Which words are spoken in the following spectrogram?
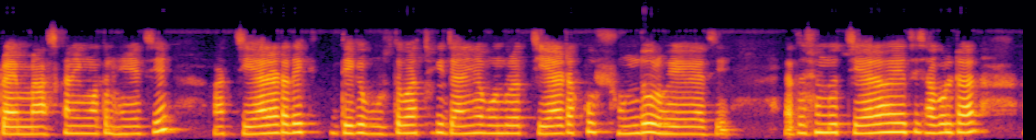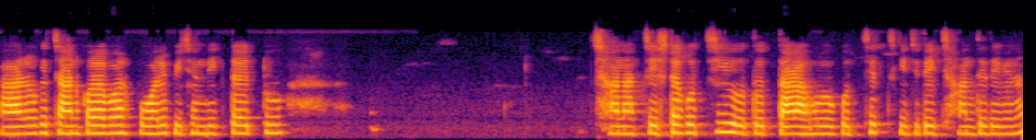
প্রায় মাসখানেক মতন হয়েছে। আর চেহারাটা দেখ, দেখে বুঝতে পারছ কি জানি না বন্ধুরা, চেহারাটা খুব সুন্দর হয়ে গেছে। এত সুন্দর চেহারা হয়েছে ছাগলটার, আর ওকে চান করাবার পরে পিছন দিকটা একটু ছানার চেষ্টা করছি, ও তো তাড়াহুড়ো করছে, কিছুতেই ছানতে দেবে না।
